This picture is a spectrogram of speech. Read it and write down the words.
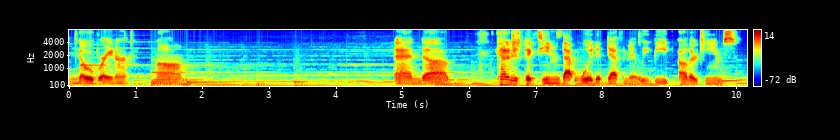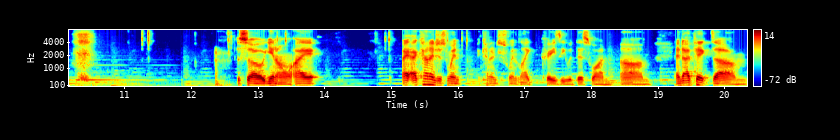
no brainer. Um, and uh, kind of just pick teams that would definitely beat other teams. So you know, I I, I kind of just went kind of just went like crazy with this one, um, and I picked um,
